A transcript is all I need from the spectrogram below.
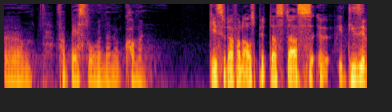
ähm, Verbesserungen dann kommen. Gehst du davon aus, Pitt, dass das äh, diese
